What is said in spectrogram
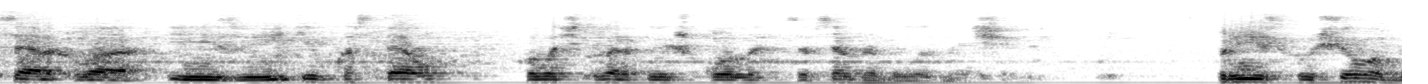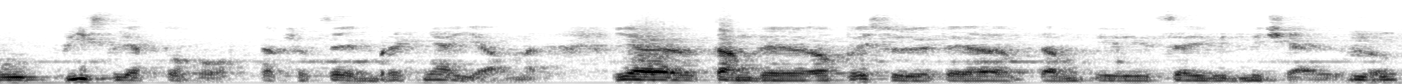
церква і єзуїтів костел коло четвертої школи, це все вже було знищено. Приїзд Хрущова був після того, так що це брехня явна. Я там, де описую, то я там і це і відмічаю, що, Мгм.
